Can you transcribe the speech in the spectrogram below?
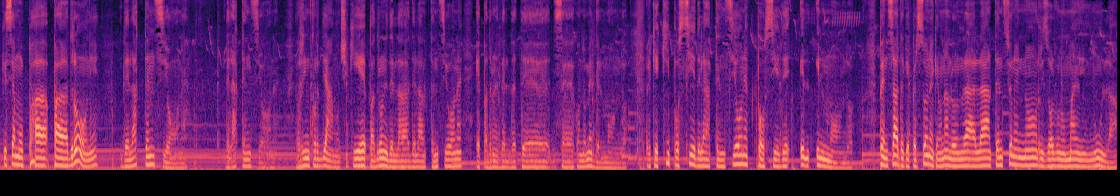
che siamo pa- padroni dell'attenzione, dell'attenzione. Ricordiamoci chi è padrone della, dell'attenzione è padrone del, de, secondo me del mondo, perché chi possiede l'attenzione possiede il, il mondo. Pensate che persone che non hanno la, l'attenzione non risolvono mai nulla,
